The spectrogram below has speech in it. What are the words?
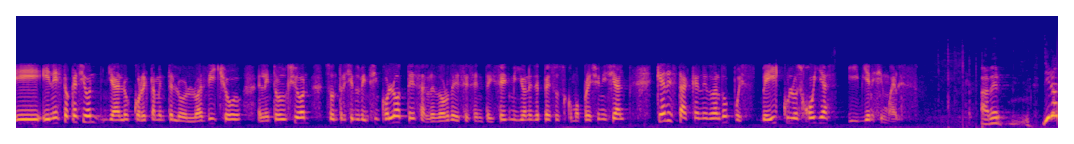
Eh, en esta ocasión, ya lo correctamente lo, lo has dicho en la introducción, son 325 lotes, alrededor de 66 millones de pesos como precio inicial. ¿Qué destacan, Eduardo? Pues vehículos, joyas y bienes inmuebles. A ver, dinos,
